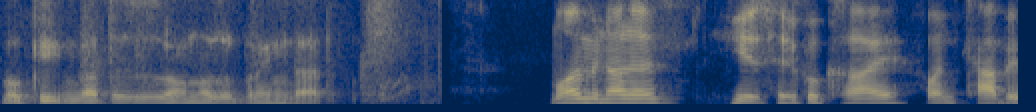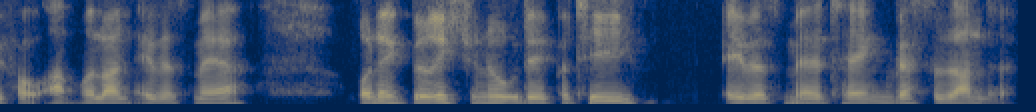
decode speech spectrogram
mal kicken, was die Saison noch so bringen wird. Moin miteinander, hier ist Hilko Krei von KBV Admerland Eversmeer und ich berichte nur über die Partie Eversmeer gegen Westersande.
